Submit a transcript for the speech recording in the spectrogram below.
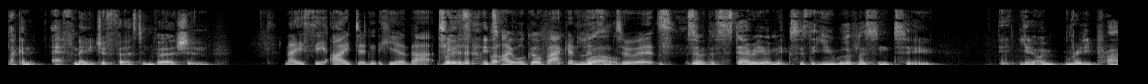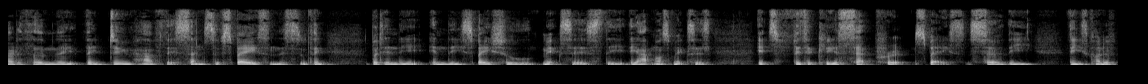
like an F major first inversion. Now you see, I didn't hear that, but, it's, it's, but I will go back and listen well, to it. so the stereo mixes that you will have listened to you know, I'm really proud of them. They they do have this sense of space and this sort of thing. But in the in the spatial mixes, the the Atmos mixes, it's physically a separate space. So the these kind of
